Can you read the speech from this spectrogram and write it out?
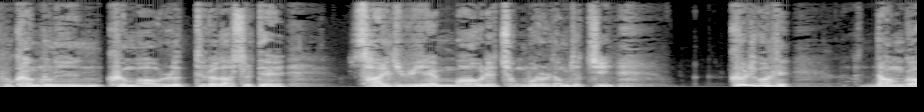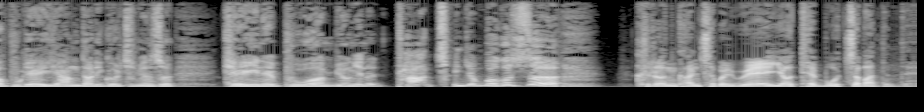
북한군이 그 마을로 들어갔을 때 살기 위해 마을에 정보를 넘겼지. 그리고 남과 북의 양다리 걸치면서 개인의 부와 명예는 다 챙겨 먹었어. 그런 간첩을 왜 여태 못 잡았는데?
